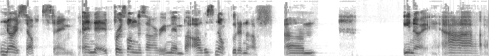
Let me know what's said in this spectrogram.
no self esteem, and for as long as I remember, I was not good enough. Um, you know, uh,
